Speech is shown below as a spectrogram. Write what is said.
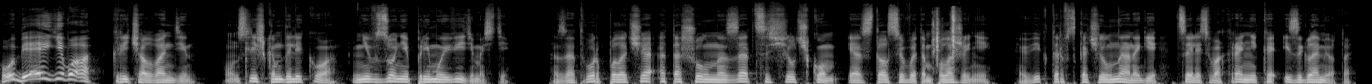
«Убей его!» – кричал Вандин. Он слишком далеко, не в зоне прямой видимости. Затвор палача отошел назад со щелчком и остался в этом положении. Виктор вскочил на ноги, целясь в охранника из игломета.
